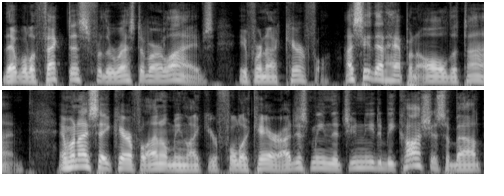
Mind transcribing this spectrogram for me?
that will affect us for the rest of our lives if we're not careful. I see that happen all the time. And when I say careful, I don't mean like you're full of care. I just mean that you need to be cautious about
